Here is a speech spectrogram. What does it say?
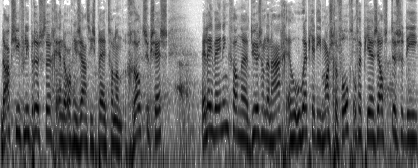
De actie verliep rustig en de organisatie spreekt van een groot succes. Helene Wening van uh, Duurzaam Den Haag. Hoe heb je die mars gevolgd of heb je zelfs tussen die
